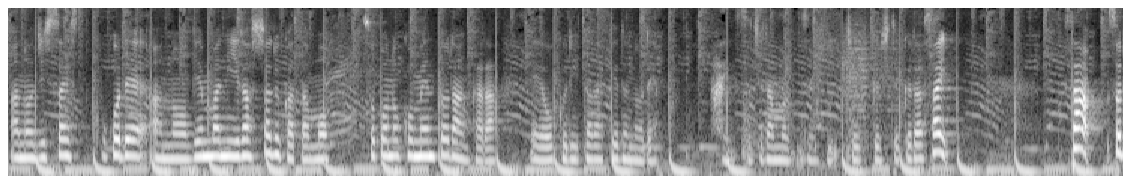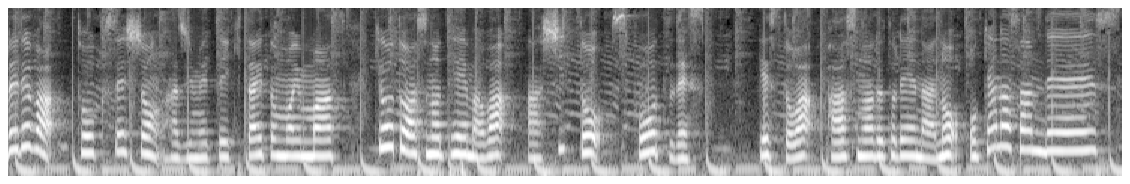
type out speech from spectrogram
あの実際ここであの現場にいらっしゃる方もそこのコメント欄から、えーお送りいただけるので、はい、そちらもぜひチェックしてください。さあそれではトークセッション始めていきたいと思います今日と明日のテーマは足とスポーツですゲストはパーソナルトレーナーのオキャナさんです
